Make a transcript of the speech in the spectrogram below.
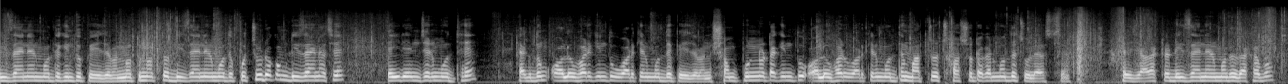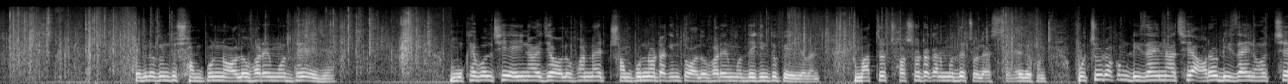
ডিজাইনের মধ্যে কিন্তু পেয়ে যাবেন। নতুনত্ব ডিজাইনের মধ্যে প্রচুর রকম ডিজাইন আছে এই রেঞ্জের মধ্যে। একদম অল ওভার কিন্তু ওয়ার্কের মধ্যে পেয়ে যাবেন। সম্পূর্ণটা কিন্তু অল ওভার ওয়ার্কের মধ্যে মাত্র ছশো টাকার মধ্যে চলে আসছে। এই যে আর একটা ডিজাইনের মধ্যে দেখাবো। এগুলো কিন্তু সম্পূর্ণ অল ওভারের মধ্যে, এই যে। মুখে বলছি এই নয় যে অল ওভার নয় সম্পূর্ণটা কিন্তু অল ওভারের মধ্যে কিন্তু পেয়ে যাবেন। মাত্র ছশো টাকার মধ্যে চলে আসছে। এই দেখুন, প্রচুর রকম ডিজাইন আছে। আরও ডিজাইন হচ্ছে।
